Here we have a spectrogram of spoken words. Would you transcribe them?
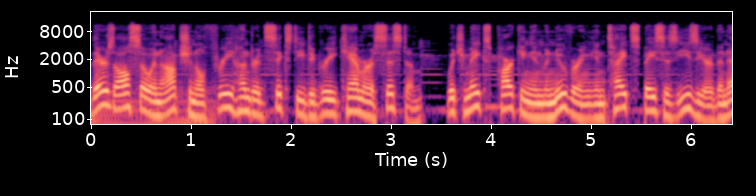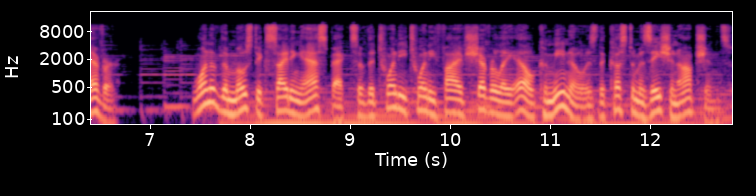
There's also an optional 360-degree camera system, which makes parking and maneuvering in tight spaces easier than ever. One of the most exciting aspects of the 2025 Chevrolet El Camino is the customization options.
